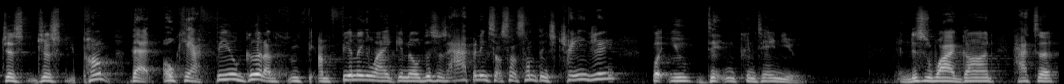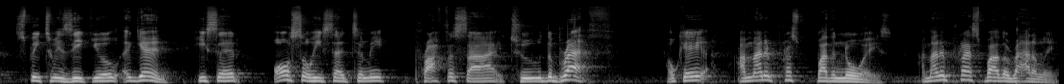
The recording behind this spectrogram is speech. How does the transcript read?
just just pumped that okay, I feel good. I'm I'm feeling like, you know, this is happening, so, so something's changing, but you didn't continue. And this is why God had to speak to Ezekiel again. He said, also, he said to me, prophesy to the breath. Okay? I'm not impressed by the noise. I'm not impressed by the rattling.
